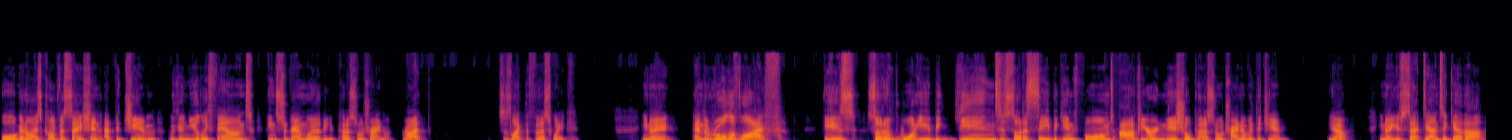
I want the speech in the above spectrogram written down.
organized conversation at the gym with your newly found Instagram worthy personal trainer, right? This is like the first week. You know, and the rule of life is sort of what you begin to sort of see begin formed after your initial personal trainer with the gym. Yeah. You know, you've sat down together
